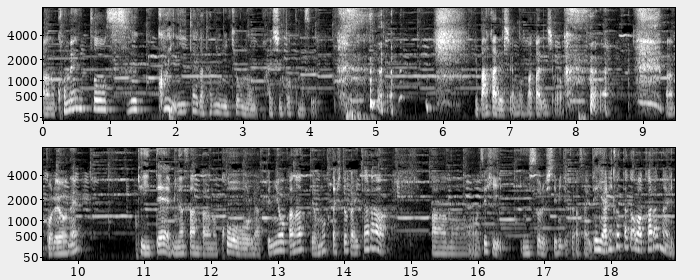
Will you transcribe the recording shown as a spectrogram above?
あのコメントをすっごい言いたいがために今日の配信撮ってます。バカでしょ。バカでしょ。これをね聞いて皆さんがあのこうやってみようかなって思った人がいたらあのぜひインストールしてみてください。でやり方がわからない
